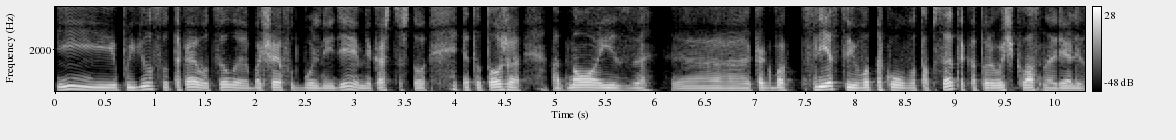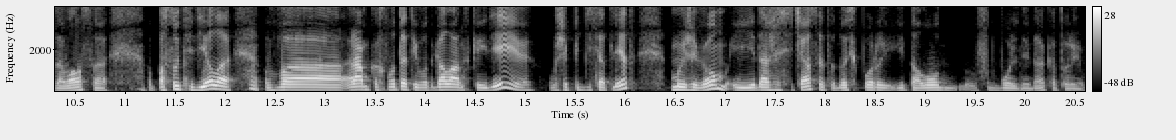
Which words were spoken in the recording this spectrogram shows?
и появилась вот такая вот целая большая футбольная идея. Мне кажется, что это тоже одно из э, как бы следствий вот такого вот апсета, который очень классно реализовался. По сути дела, в рамках вот этой вот голландской идеи уже 50 лет мы живем, и даже сейчас это до сих пор эталон футбольный, да, который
